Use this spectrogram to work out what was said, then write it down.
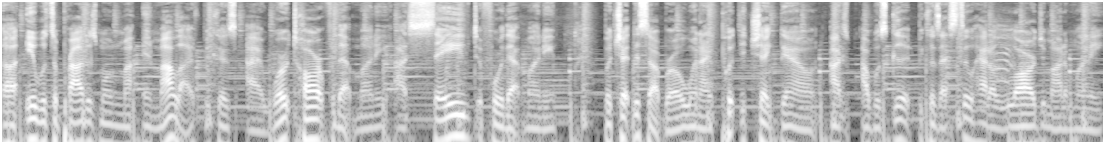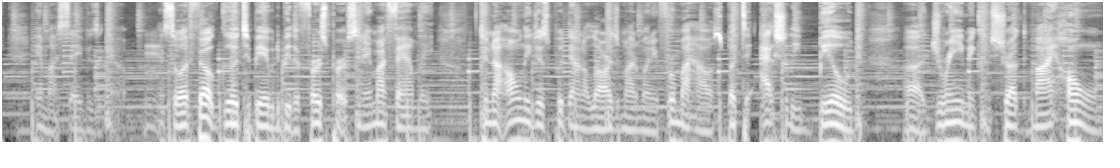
Uh, it was the proudest moment in my, in my, life because I worked hard for that money. I saved for that money. But check this out, bro. When I put the check down, I, I was good because I still had a large amount of money in my savings account. And so it felt good to be able to be the first person in my family to not only just put down a large amount of money for my house, but to actually build, uh, dream, and construct my home.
